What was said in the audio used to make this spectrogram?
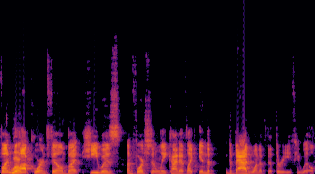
fun Well- popcorn film, but he was unfortunately kind of like in the the bad one of the three, if you will.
